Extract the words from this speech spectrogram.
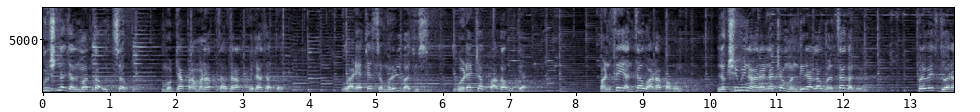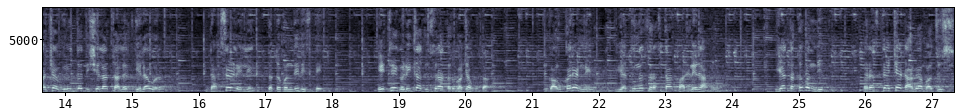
कृष्ण जन्माचा उत्सव मोठ्या प्रमाणात साजरा केला जातो. वाड्याच्या समोरील बाजूस घोड्याच्या पागा होत्या. पांडसे यांचा वाडा पाहून लक्ष्मीनारायणाच्या मंदिराला वळसा घालून प्रवेशद्वाराच्या विरुद्ध दिशेला चालत गेल्यावर ढासळलेली तटबंदी दिसते. येथे गडीचा दुसरा दरवाजा होता. गावकऱ्यांनी यातूनच रस्ता काढलेला आहे. या तटबंदीत रस्त्याच्या डाव्या बाजूस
